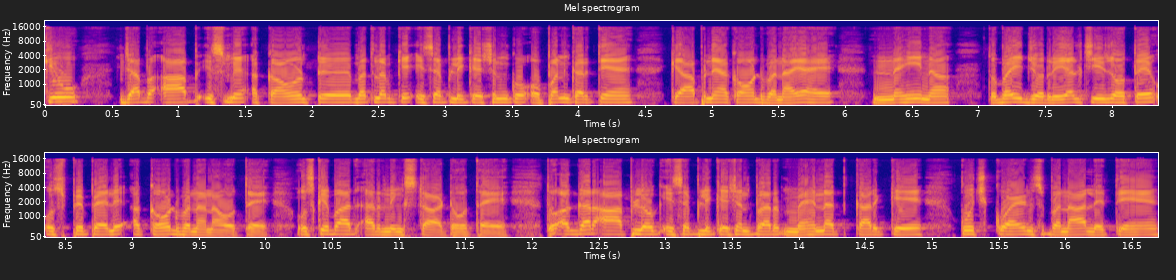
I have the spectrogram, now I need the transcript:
क्यों? जब आप इसमें अकाउंट मतलब कि इस एप्लीकेशन को ओपन करते हैं कि आपने अकाउंट बनाया है, नहीं ना तो भाई जो रियल चीज़ होते हैं, उस पर पहले अकाउंट बनाना होता है, उसके बाद अर्निंग स्टार्ट होता है। तो अगर आप लोग इस एप्लीकेशन पर मेहनत करके कुछ कॉइन्स बना लेते हैं,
